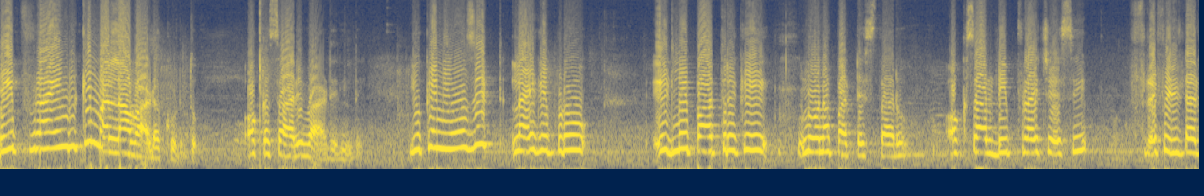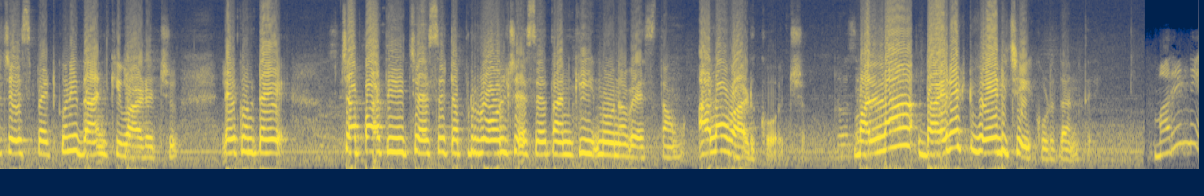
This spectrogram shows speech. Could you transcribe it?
డీప్ ఫ్రైయింగ్కి మళ్ళా వాడకూడదు. ఒకసారి వాడింది. You can use it like ఇప్పుడు ఇడ్లీ పాత్రకి నూనె పట్టిస్తారు. ఒకసారి డీప్ ఫ్రై చేసి ఫిల్టర్ చేసి పెట్టుకుని దానికి వాడచ్చు. లేకుంటే చపాతీ చేసేటప్పుడు రోల్ చేసేదానికి నూనె వేస్తాం అలా వాడుకోవచ్చు. మళ్ళా డైరెక్ట్ వేడి చేయకూడదు అంతే. మరిన్ని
